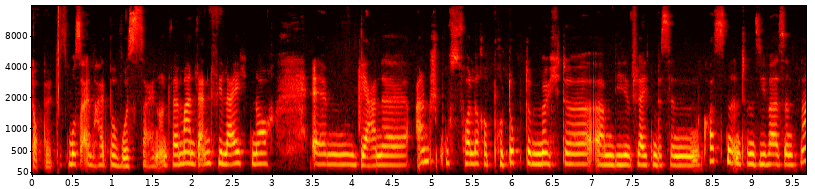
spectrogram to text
doppelt. Das muss einem halt bewusst sein. Und wenn man dann vielleicht noch ähm, gerne anspruchsvollere Produkte möchte, ähm, die vielleicht ein bisschen kostenintensiver sind, na,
